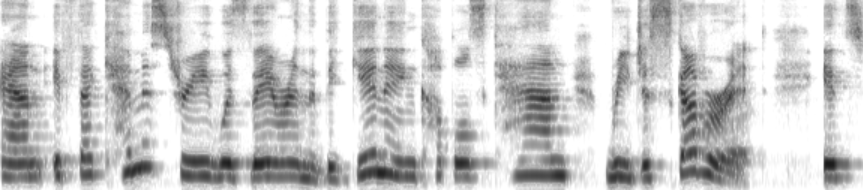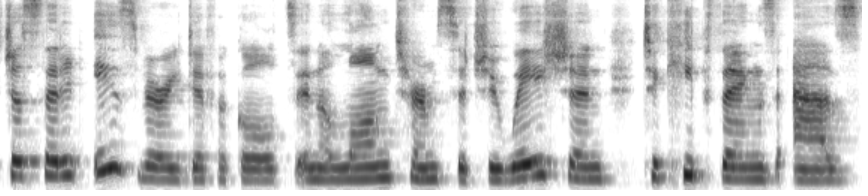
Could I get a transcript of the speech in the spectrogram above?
And if that chemistry was there in the beginning, couples can rediscover it. It's just that it is very difficult in a long term situation to keep things as,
